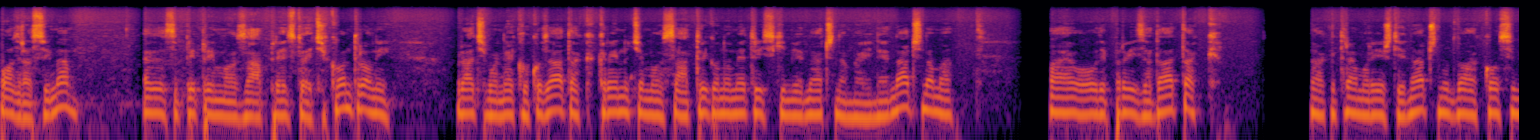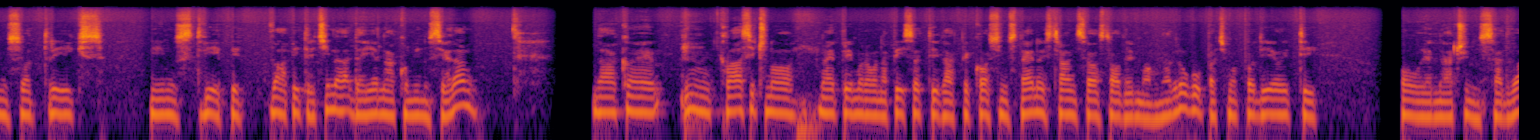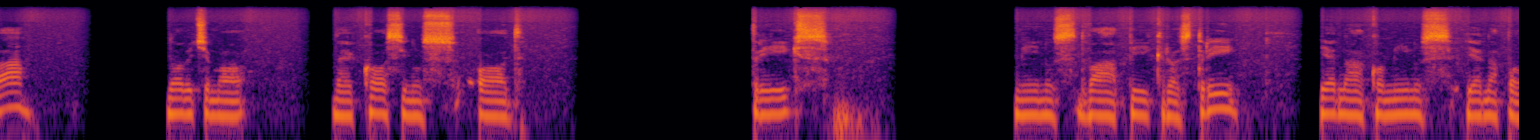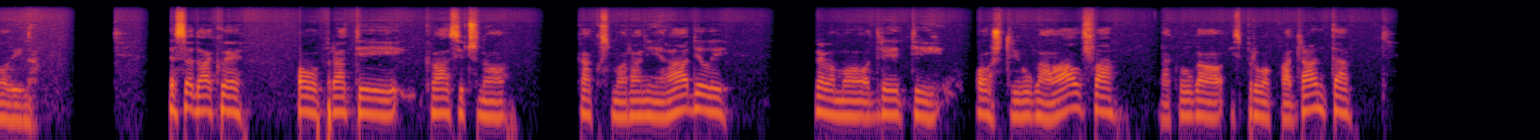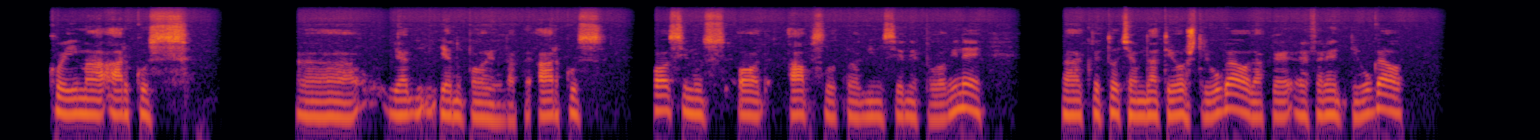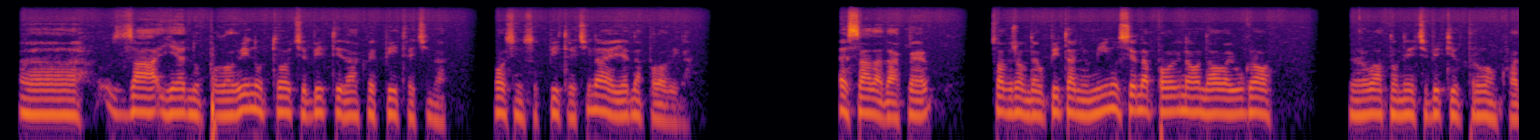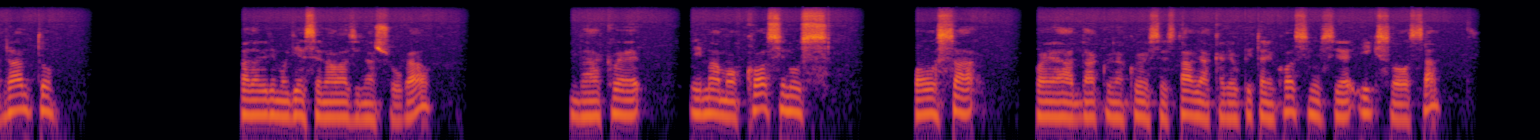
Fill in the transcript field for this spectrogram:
Pozdrav svima. Evo da se pripremimo za predstojeći kontrolni. Vraćamo nekoliko zatak. Krenut ćemo sa trigonometrijskim jednačinama i nejednačinama. Pa evo ovdje prvi zadatak. Dakle, trebamo riješiti jednačinu. 2 kosinus od 3x minus 2 pi trećina da je jednako minus 1. Dakle, klasično najprije moramo napisati dakle, kosinus na jednoj strani, sve ostalo da imamo na drugu, pa ćemo podijeliti ovu jednačinu sa 2. Dobit ćemo da je kosinus od 3x minus 2pi kroz 3 jednako minus jedna polovina. E sad dakle, ovo prati klasično kako smo ranije radili. Trebamo odrediti oštri ugao alfa, dakle ugao iz prvog kvadranta koji ima arkus uh, jednu polovinu, dakle arkus kosinus od apsolutno od minus jedne polovine, dakle to će vam dati oštri ugao, dakle referentni ugao, uh, za jednu polovinu to će biti dakle pi trećina, kosinus od pi trećina je jedna polovina. E sada, dakle, s obzirom da je u pitanju minus jedna polovina, onda ovaj ugao vjerovatno neće biti u prvom kvadrantu. Pa da vidimo gdje se nalazi naš ugao. Dakle, imamo kosinus osa koja, dakle, na kojoj se stavlja kad je u pitanju kosinus je x osa,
